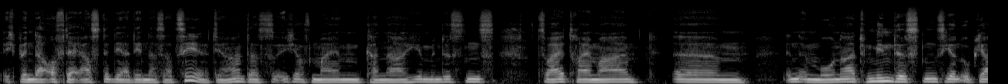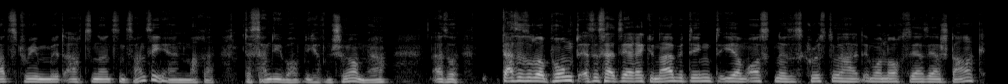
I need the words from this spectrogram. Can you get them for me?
ich bin da oft der Erste, der denen das erzählt, ja, dass ich auf meinem Kanal hier mindestens zwei, dreimal ähm, in, im Monat mindestens hier einen Opiat-Stream mit 18, 19, 20-Jährigen mache. Das haben die überhaupt nicht auf dem Schirm, ja. Also, das ist so der Punkt. Es ist halt sehr regional bedingt. Hier im Osten ist es Crystal halt immer noch sehr, sehr stark.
